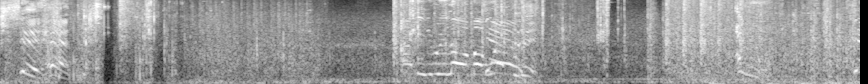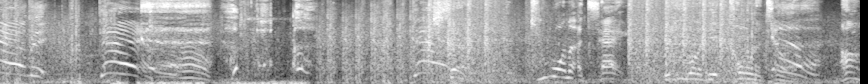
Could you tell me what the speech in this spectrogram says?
Shit happens! I need to reload my weapon! It. Damn it! Damn! Damn! Sir, do you want to attack or you want to get cornered to him? Huh?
